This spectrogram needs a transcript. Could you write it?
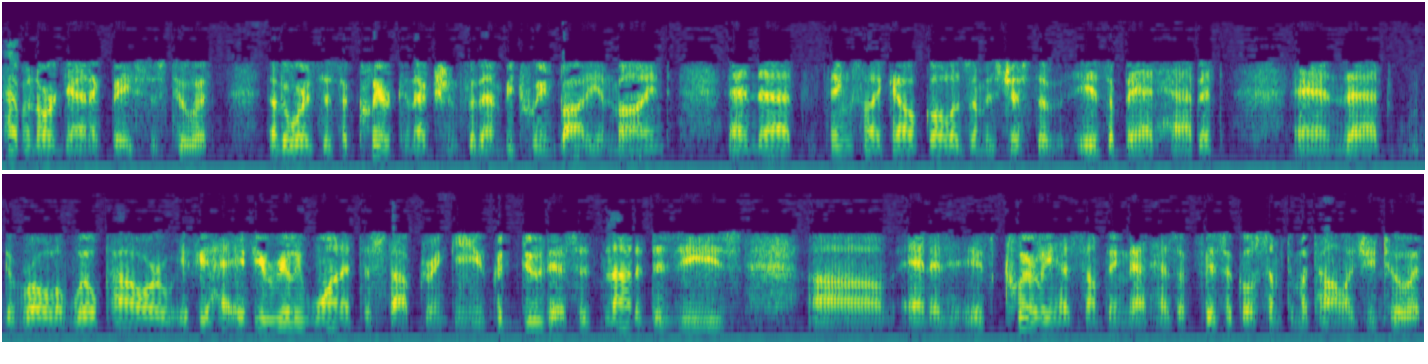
have an organic basis to it. In other words, there's a clear connection for them between body and mind, and that things like alcoholism is just a is a bad habit, and that the role of willpower. If you ha- if you really wanted to stop drinking, you could do this. It's not a disease, uh, and it, it clearly has something that has a physical symptomatology to it.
